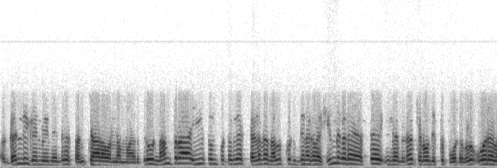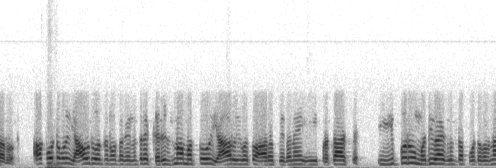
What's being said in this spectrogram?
ಗಲ್ಲಿ ಗಲ್ಲಿಯಲ್ಲಿ ಅಂದ್ರೆ ಸಂಚಾರವನ್ನ ಮಾಡಿದ್ರು. ನಂತರ ಈ ಸಂಪುಟಕ್ಕೆ ಕಳೆದ ನಾಲ್ಕು ದಿನಗಳ ಹಿಂದ್ಗಡೆ ಅಷ್ಟೇ ಇಲ್ಲಿ ಅಂದ್ರೆ ಕೆಲವೊಂದಿಷ್ಟು ಫೋಟೋಗಳು ಓರೆಲಾರು ಆ ಫೋಟೋಗಳು ಯಾವುದು ಅಂತ ನೋಡಿದಾಗ ಏನಂದ್ರೆ ಕರಿಜ್ಮಾ ಮತ್ತು ಯಾರು ಇವತ್ತು ಆರೋಪಿ ಈ ಪ್ರಕಾಶ್. ಈ ಇಬ್ಬರು ಮದುವೆ ಆಗಿರುವಂತ ಫೋಟೋಗಳನ್ನ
